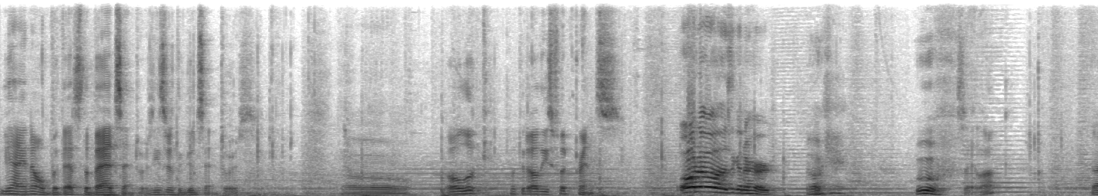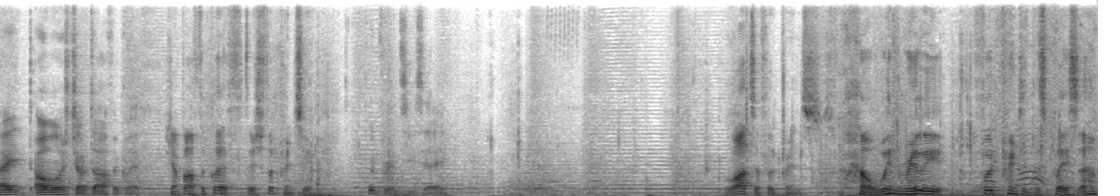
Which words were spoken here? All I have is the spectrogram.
yeah, I know, but that's the bad centaurs. These are the good centaurs. Oh. Oh, look. Look at all these footprints. Oh no, that's gonna hurt. Okay. Oof. Psylocke, I almost jumped off a cliff. jump off the cliff. There's footprints here. Footprints, you say? Lots of footprints. Wow, Wynne really footprinted this place up.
